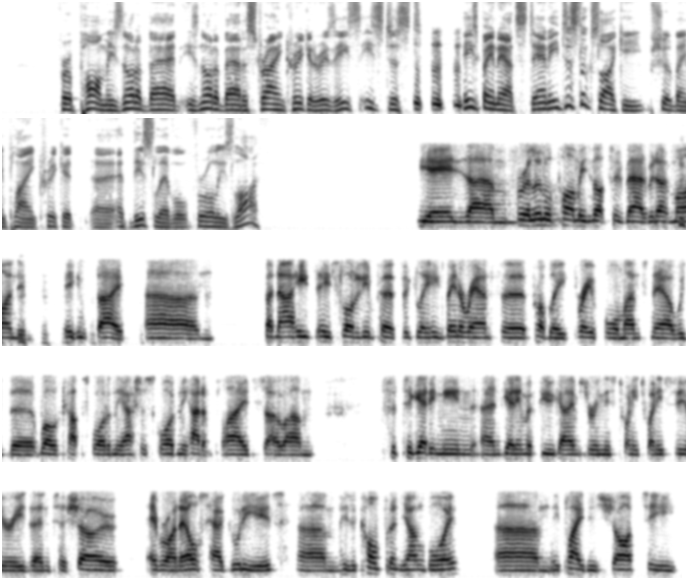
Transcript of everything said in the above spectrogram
For a pom, he's not a bad he's not a bad Australian cricketer. Is he? he's he's just he's been outstanding. He just looks like he should have been playing cricket uh, at this level for all his life. Yeah, he's, um, for a little pom, he's not too bad. We don't mind him. he can stay. Um, but no, he's he's slotted in perfectly. He's been around for probably three or four months now with the World Cup squad and the Ashes squad, and he hadn't played. So um, to, to get him in and get him a few games during this 2020 series, and to show everyone else how good he is. Um, he's a confident young boy. Um, he plays his shots. He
